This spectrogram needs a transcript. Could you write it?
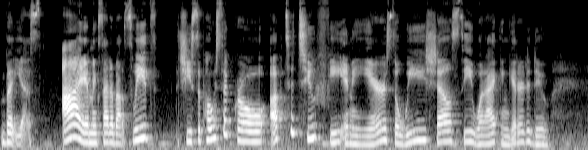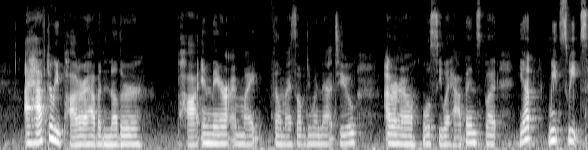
But yes, I am excited about sweets. She's supposed to grow up to two feet in a year, so we shall see what I can get her to do. I have to repot her. I have another pot in there. I might film myself doing that too. I don't know. We'll see what happens. But yep, meet sweets.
